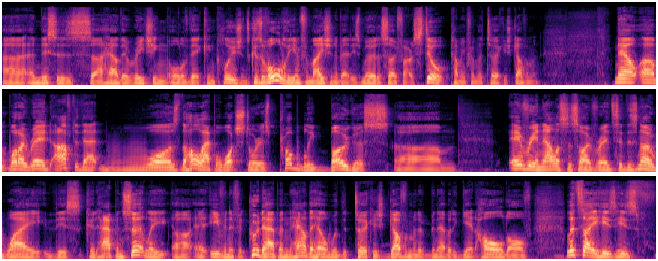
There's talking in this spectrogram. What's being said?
Uh, and this is uh, how they're reaching all of their conclusions because of all of the information about his murder so far is still coming from the Turkish government. Now, um, what I read after that was the whole Apple Watch story is probably bogus. Um, every analysis I've read said there's no way this could happen. Certainly, uh, even if it could happen, how the hell would the Turkish government have been able to get hold of? Let's say his his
